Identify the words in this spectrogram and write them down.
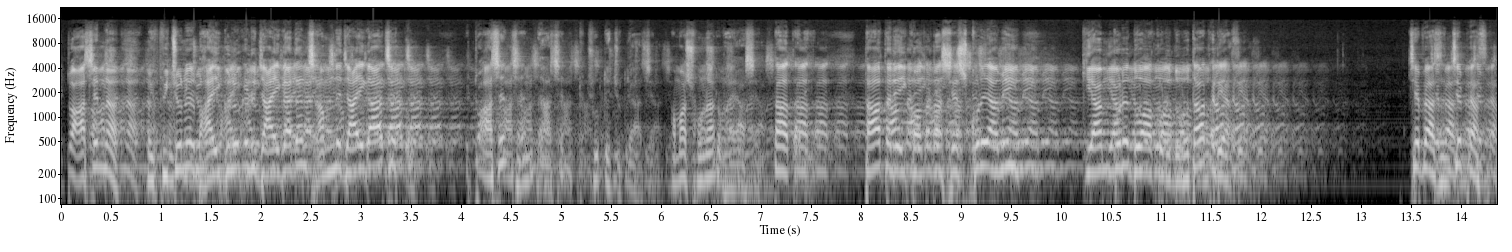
একটু আসেন না ওই পিছনের ভাইগুলোকে একটু জায়গা দেন সামনে জায়গা আছে? একটু আসেন সামনে আসেন ছুটে ছুটে আসেন। আমার সোনার ভাই আসেন তাড়াতাড়ি তাড়াতাড়ি এই কথাটা শেষ করে আমি কিয়াম করে দোয়া করে দেবো। তাড়াতাড়ি আসেন চেপে আসেন। চেপে আসেন।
